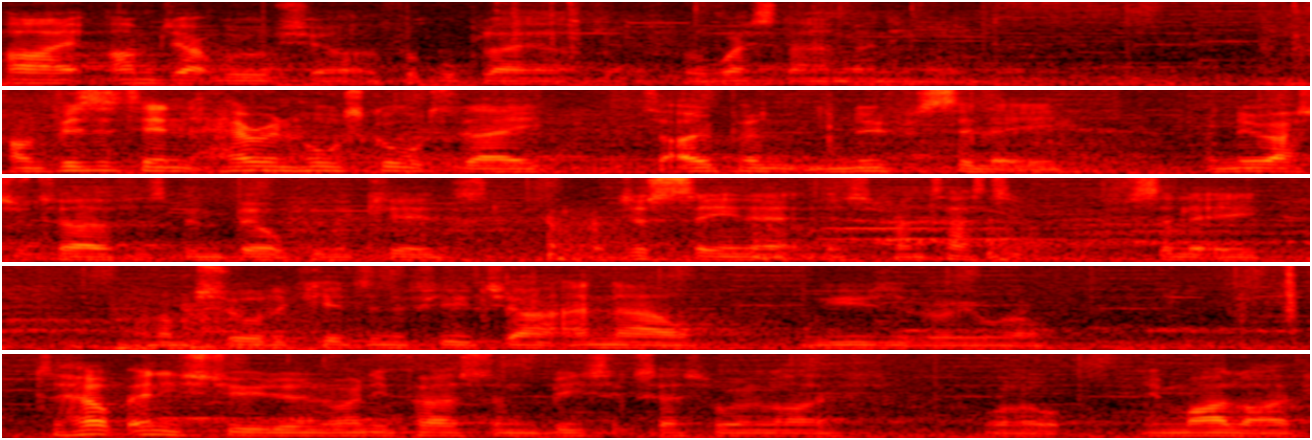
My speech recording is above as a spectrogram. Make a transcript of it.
Hi, I'm Jack Wilshere, a football player for West Ham and England. I'm visiting Heron Hall School today to open the new facility. A new AstroTurf has been built for the kids. I've just seen it, it's a fantastic facility and I'm sure the kids in the future and now will use it very well. To help any student or any person be successful in life, well, in my life,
